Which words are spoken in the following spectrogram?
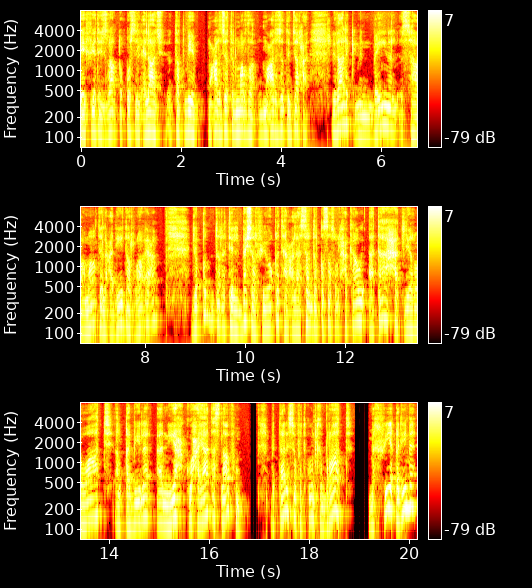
كيفية إجراء طقوس العلاج التطبيب معالجة المرضى ومعالجة الجرحى. لذلك من بين الإسهامات العديدة الرائعة لقدرة البشر في وقتها على سرد القصص والحكاوي أتاحت لرواة القبيلة أن يحكوا حياة أسلافهم. بالتالي سوف تكون خبرات مخفية قديمة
